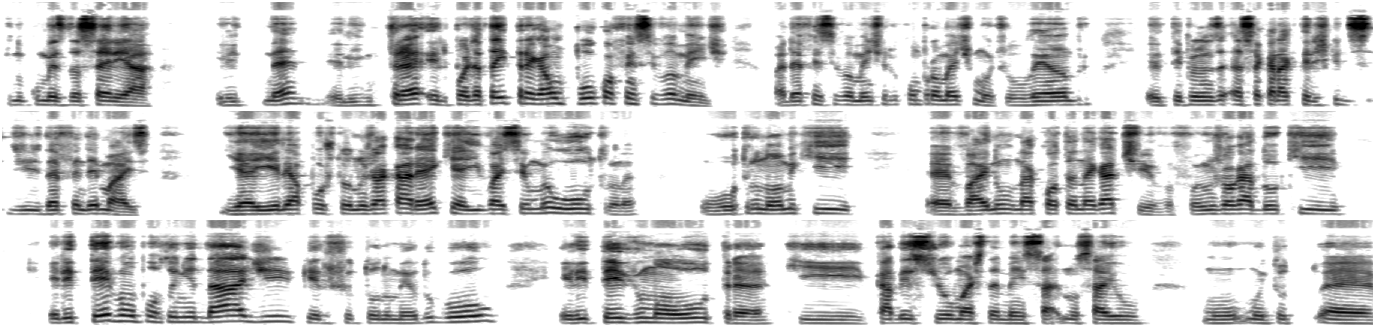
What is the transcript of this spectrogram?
que no começo da Série A ele, né, ele, entre... ele pode até entregar um pouco ofensivamente, mas defensivamente ele compromete muito. O Leandro, ele tem pelo menos essa característica de, de defender mais. E aí ele apostou no Jacaré, que aí vai ser o meu outro, né? O outro nome que é, vai no, na cota negativa. Foi um jogador que ele teve uma oportunidade, que ele chutou no meio do gol, ele teve uma outra que cabeceou, mas também sa não saiu muito é,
